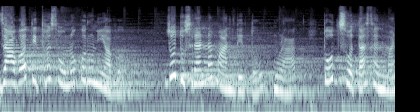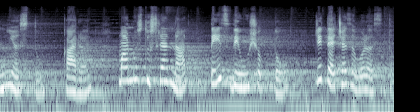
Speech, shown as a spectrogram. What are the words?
जावं तिथं सोनं करून यावं. जो दुसऱ्यांना मान देतो मुळात तोच स्वतः सन्मान्य असतो. कारण माणूस दुसऱ्यांना तेच देऊ शकतो जे त्याच्याजवळ असतं.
